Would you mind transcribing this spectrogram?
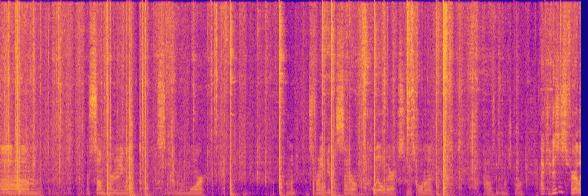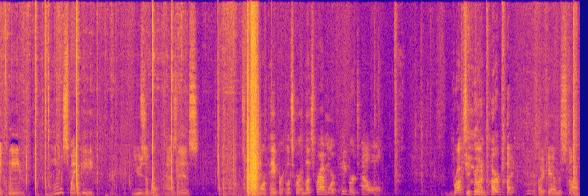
Um, or some dirt anyway. We got more. Let's try and get the center coil there, see what's going on. I don't know if there's much going. Actually, this is fairly clean. I think this might be usable as is. Let's grab more paper. Let's gra let's grab more paper towel. Brought to you in part by. Okay, I'm gonna stop.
